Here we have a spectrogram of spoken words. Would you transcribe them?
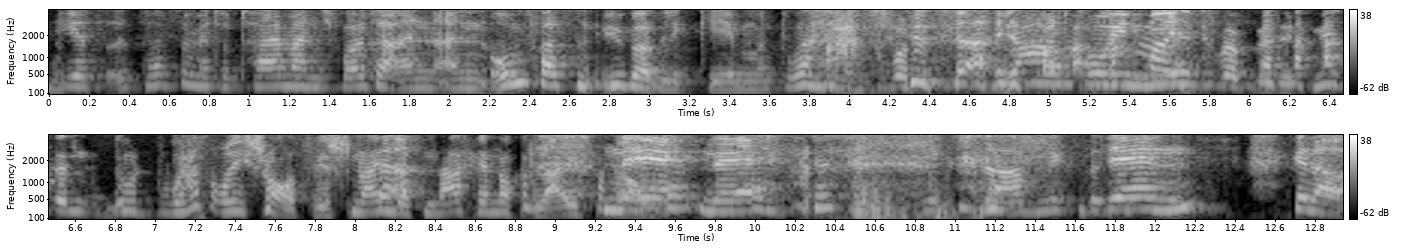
jetzt, jetzt hast du mir total, mein, ich wollte einen, einen umfassenden Überblick geben und du hast Ach, jetzt einfach ja, ruiniert. Überblick. Nee, dann, du, du hast auch die Chance. Wir schneiden das nachher noch live raus. Nee, nee. nix da, nix zu Denn, genau,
